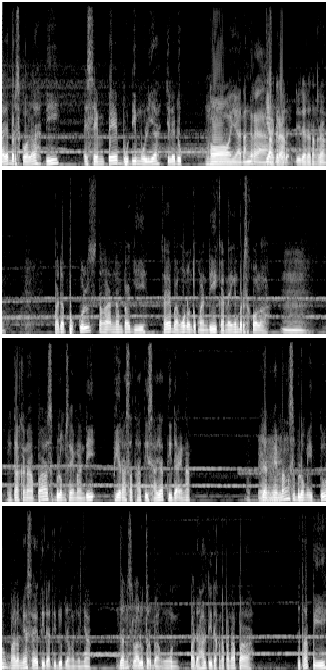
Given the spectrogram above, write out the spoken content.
Saya bersekolah di SMP Budi Mulia Ciledug. Oh ya Tangerang. Ya, di, daerah- di daerah Tangerang. Pada pukul setengah enam pagi, saya bangun untuk mandi karena ingin bersekolah. Hmm. Entah kenapa sebelum saya mandi, firasat hati saya tidak enak. Oke. Dan memang sebelum itu malamnya saya tidak tidur dengan nyenyak dan selalu terbangun, padahal tidak kenapa-napa. Tetapi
